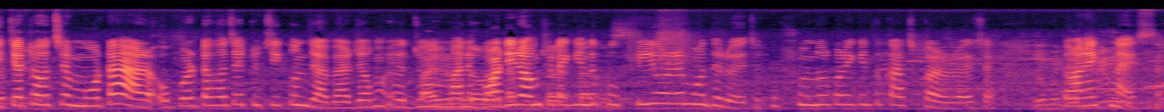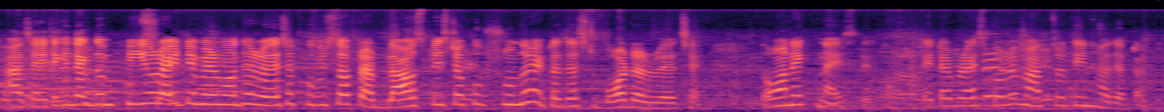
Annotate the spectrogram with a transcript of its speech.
নিচেটা হচ্ছে মোটা আর ওপরটা হচ্ছে একটু চিকন যাবে। আর মানে বডির অংশটা কিন্তু খুব পিওরের মধ্যে রয়েছে খুব সুন্দর করে কিন্তু কাজ করা রয়েছে। তো অনেক নাইস আচ্ছা এটা কিন্তু একদম পিওর আইটেমের মধ্যে রয়েছে খুবই সফট আর ব্লাউজ পিসটা খুব সুন্দর একটা জাস্ট বর্ডার রয়েছে। তো অনেক নাইস দেখুন এটা প্রাইস পড়বে মাত্র তিন হাজার টাকা।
